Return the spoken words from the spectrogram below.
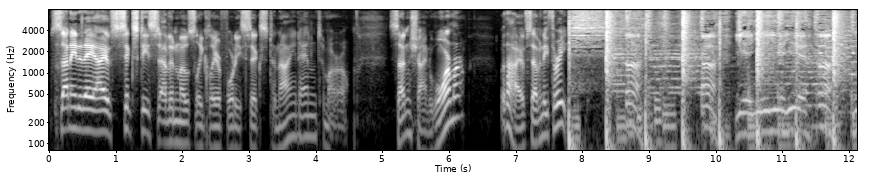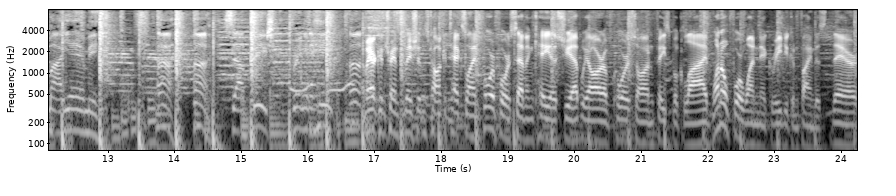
Sunny today, I have 67, mostly clear 46 tonight and tomorrow. Sunshine warmer with a high of 73. Uh, uh, yeah, yeah, yeah, yeah. Uh, Miami. Uh, uh, South Beach, bringing the heat. Uh. American Transmissions, talk and text line 447 KSGF. We are, of course, on Facebook Live. 1041 Nick Reed. You can find us there.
